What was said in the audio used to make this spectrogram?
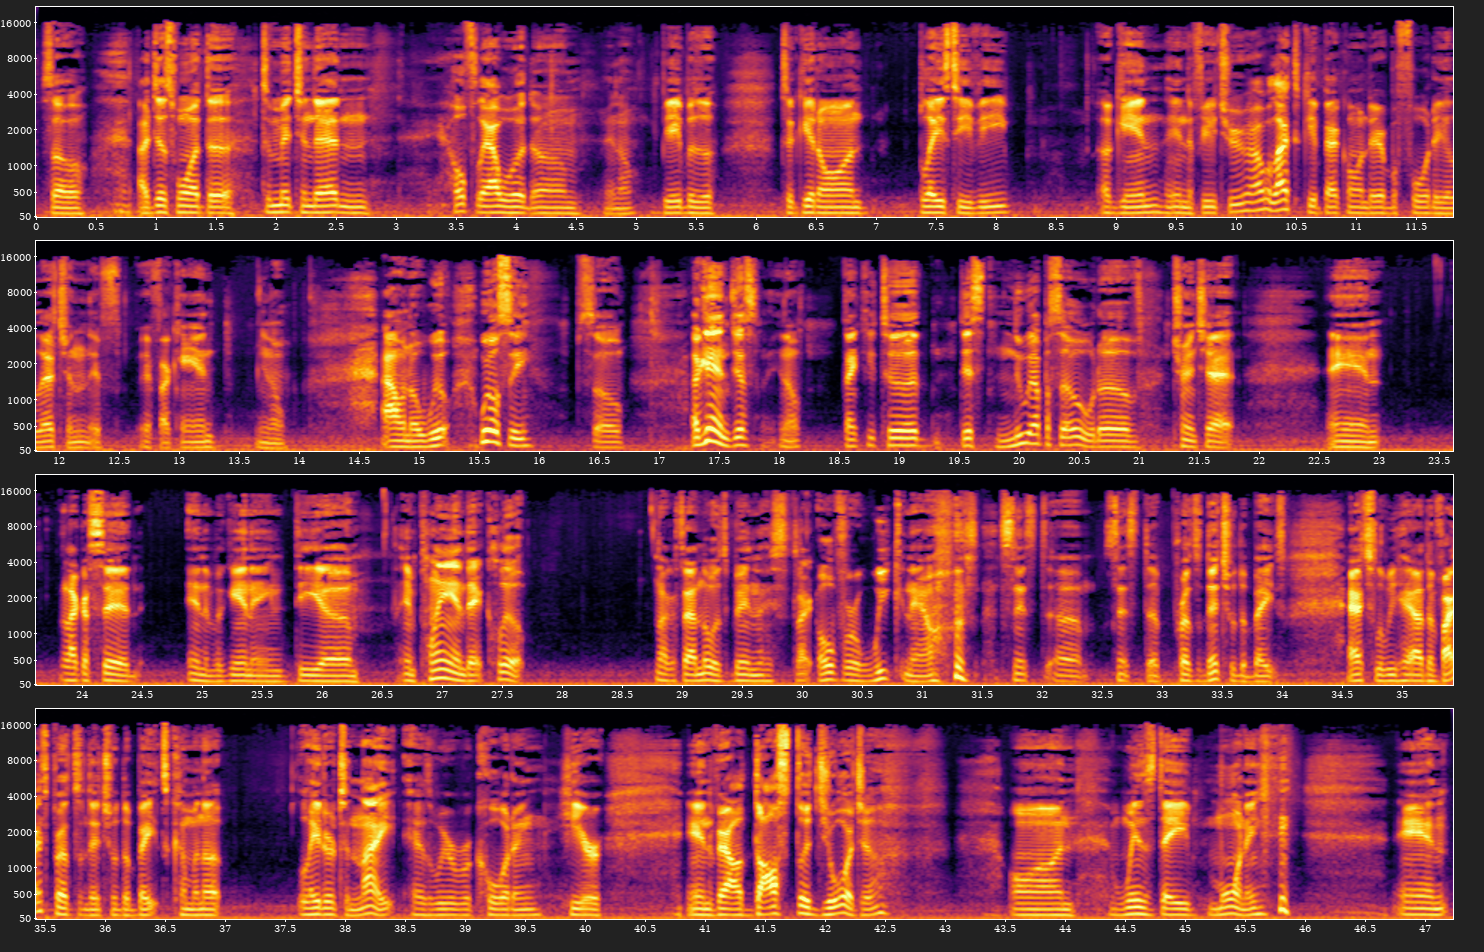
So I just wanted to to mention that, and hopefully I would um you know be able to to get on Blaze TV again in the future. I would like to get back on there before the election if if I can. You know, I don't know. We'll we'll see. So again, just you know, thank you to this new episode of Trend Chat, and like I said in the beginning, the uh, in playing that clip. Like I said, I know it's been it's like over a week now since uh, since the presidential debates. Actually, we have the vice presidential debates coming up later tonight as we are recording here in Valdosta, Georgia on Wednesday morning. and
